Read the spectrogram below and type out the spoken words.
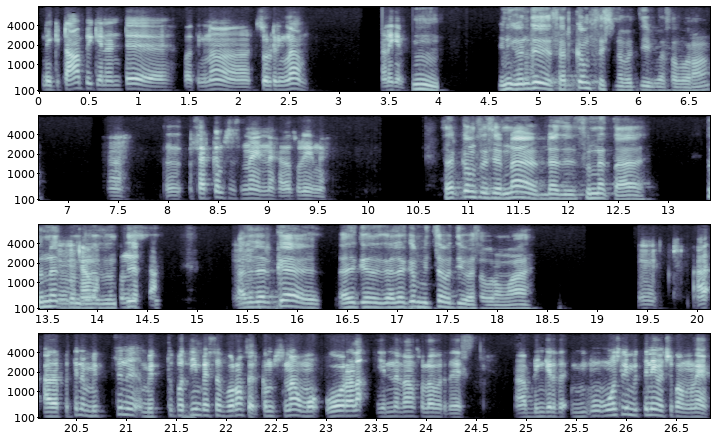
இன்னைக்கு டாபிக் என்னன்ட்டு பாத்தீங்கன்னா சொல்றீங்களா? நினைக்கிறேன் ம். இன்னைக்கு வந்து சர்க்கம்சிஷனை பத்தி பேச போறோம். சர்க்கம்சஸ்னா என்ன? அதை சொல்லிருங்க. சர்க்கம்சிஷன்னா அது சுண்ணத்தா? சுண்ணத் பண்றது வந்து. அதுல இருக்க அதுக்கு அதுல இருக்க மிச்ச பத்தி பேச போறோமா? அத பத்தின மித்துன்னு மித்து பத்தியும் பேச போறோம். சர்க்கம்ஸ்னா ஓவராலா என்னதான் சொல்ல வருது? அப்படிங்கறது மோஸ்ட்லி மித்துனே வச்சுக்கோங்களேன்.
